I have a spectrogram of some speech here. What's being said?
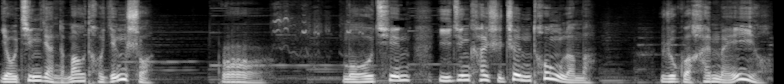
有经验的猫头鹰说：“哦。”母亲已经开始阵痛了吗？如果还没有，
